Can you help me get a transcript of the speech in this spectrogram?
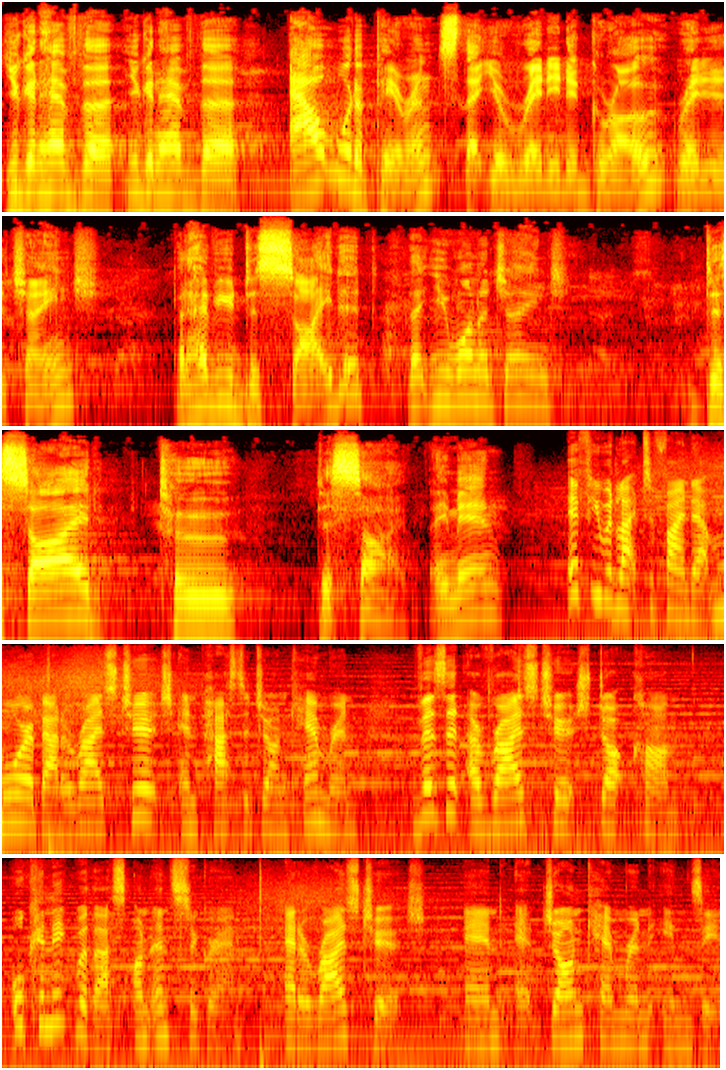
You can have the, you can have the outward appearance that you're ready to grow, ready to change. But have you decided that you want to change? Decide to decide. Amen. If you would like to find out more about Arise Church and Pastor John Cameron, visit arisechurch.com or connect with us on Instagram at Arise Church and at John Cameron NZ.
